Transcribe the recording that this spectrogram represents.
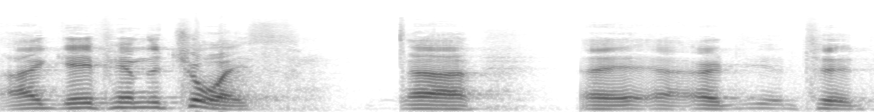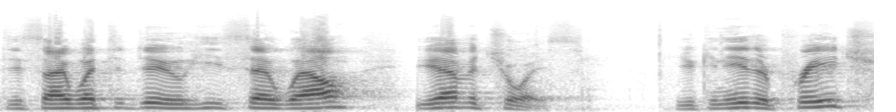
I gave him the choice uh, uh, uh to decide what to do. He said, Well, you have a choice. You can either preach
